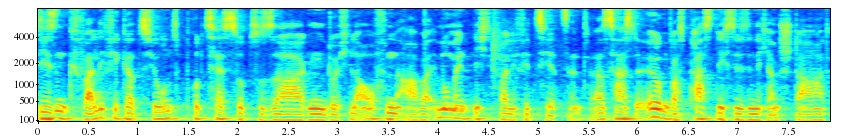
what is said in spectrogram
diesen Qualifikationsprozess sozusagen durchlaufen, aber im Moment nicht qualifiziert sind. Das heißt, irgendwas passt nicht, sie sind nicht am Start,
